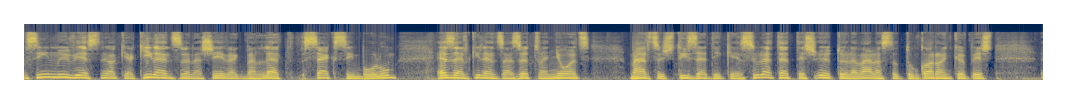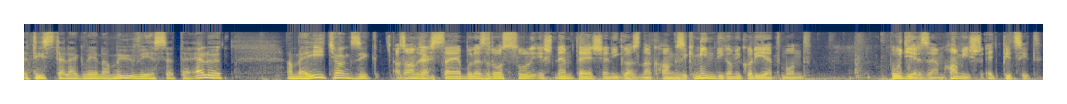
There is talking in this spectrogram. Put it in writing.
színművésznő, aki a 90-es években lett szexszimbólum, 1958. március 10-én született, és őtőle választottunk aranyköpést tisztelegvén a művészete előtt, amely így hangzik. Az András szájából ez rosszul, és nem teljesen igaznak hangzik. Mindig, amikor ilyet mond. Úgy érzem, hamis egy picit.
